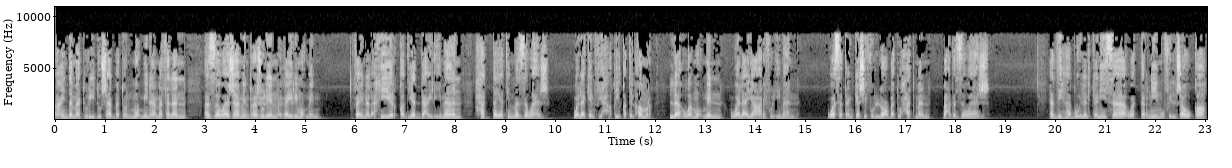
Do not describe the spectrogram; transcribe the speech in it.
عندما تريد شابة مؤمنة مثلا الزواج من رجل غير مؤمن فإن الأخير قد يدعي الإيمان حتى يتم الزواج. ولكن في حقيقة الأمر لا هو مؤمن ولا يعرف الإيمان وستنكشف اللعبة حتما بعد الزواج. الذهاب إلى الكنيسة والترنيم في الجوقة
